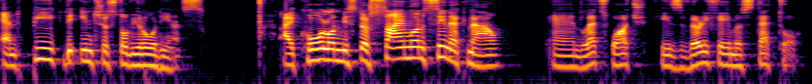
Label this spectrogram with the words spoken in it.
and pique the interest of your audience. I call on Mr. Simon Sinek now, and let's watch his very famous TED Talk.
